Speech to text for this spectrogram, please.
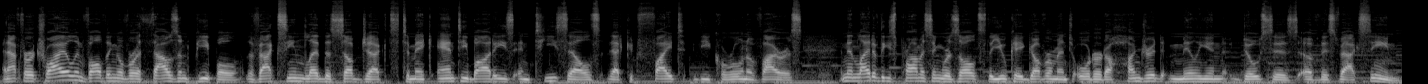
And after a trial involving over a thousand people, the vaccine led the subjects to make antibodies and T cells that could fight the coronavirus. And in light of these promising results, the UK government ordered 100 million doses of this vaccine.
